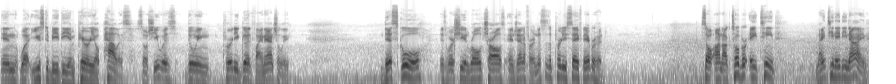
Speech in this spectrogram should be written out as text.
in what used to be the Imperial Palace. So she was doing pretty good financially. This school is where she enrolled Charles and Jennifer, and this is a pretty safe neighborhood. So on October 18th, 1989,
